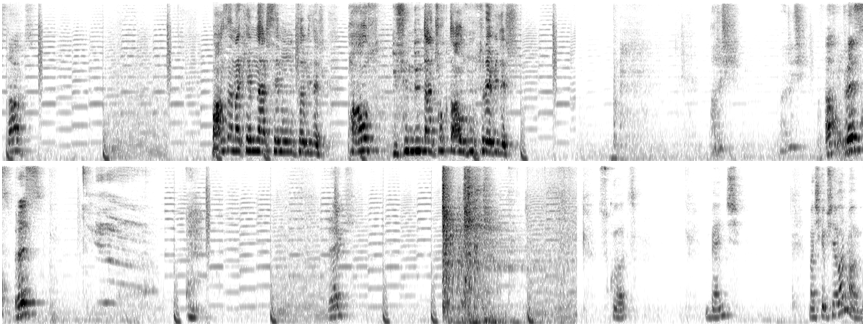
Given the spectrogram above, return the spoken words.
Start! Bazen hakemler seni unutabilir. Pause düşündüğünden çok daha uzun sürebilir. Press, press. Rek. Squat. Bench. Başka bir şey var mı abi?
